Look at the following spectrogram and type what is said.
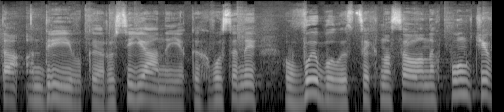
та Андріївки. Росіяни, яких восени вибили з цих населених пунктів,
